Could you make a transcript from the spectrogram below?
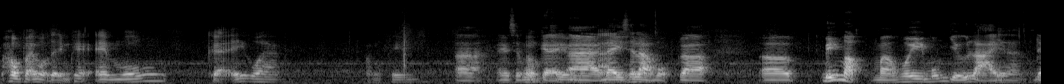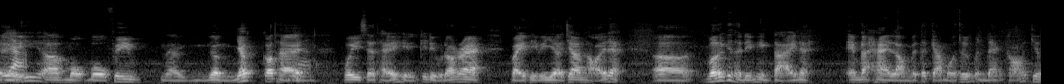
Không phải một thời điểm khác em muốn kể qua bằng phim. À em sẽ muốn Một kể. phim à đây sẽ là một à, ờ, bí mật mà huy muốn giữ lại Dạ. để Dạ. à, một bộ phim là gần nhất có thể Dạ. Huy sẽ thể hiện cái điều đó ra. Vậy thì bây giờ cho anh hỏi nè ờ, với cái thời điểm hiện tại nè em đã hài lòng với tất cả mọi thứ mình đang có chưa?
